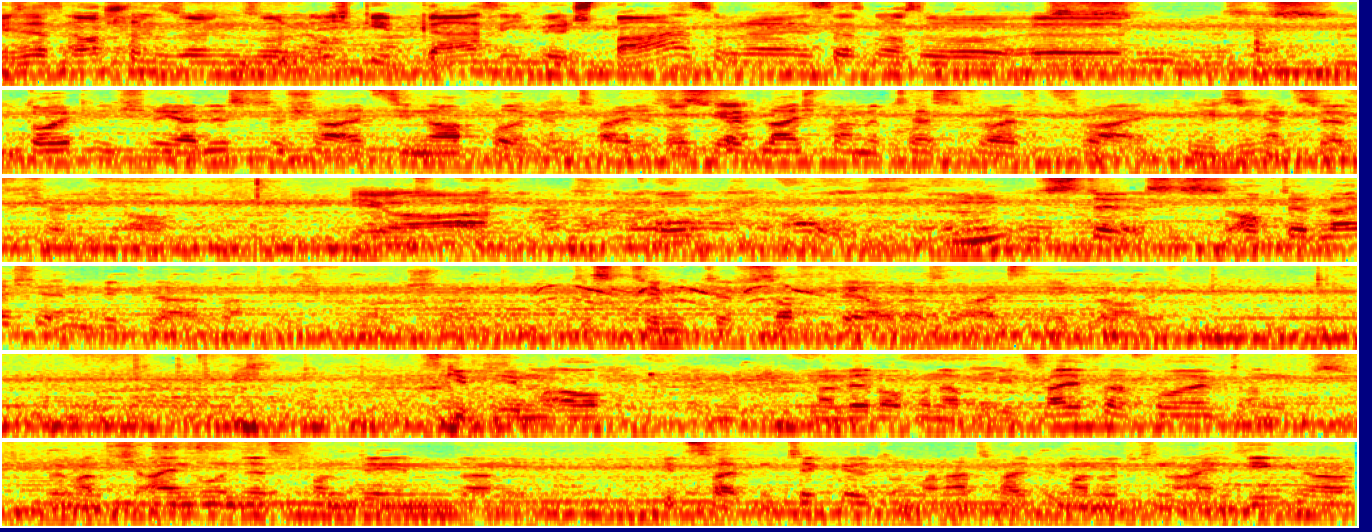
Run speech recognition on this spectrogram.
Ist das auch schon so ein, so ein Ich gebe Gas, ich will Spaß oder ist das noch so. Äh, Es ist deutlich realistischer als die nachfolgenden Teile. Es ist Okay. vergleichbar mit Test Drive 2. Das kennst du ja sicherlich auch. ja, grob. Hm? Es, ist der, es ist auch der gleiche Entwickler, sagte ich schon. Distinctive Software oder so heißt die, glaube ich. Es gibt eben auch, man wird auch von der Polizei verfolgt und wenn man sich einholen lässt von denen, dann gibt es halt ein Ticket und man hat halt immer nur diesen einen Gegner.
